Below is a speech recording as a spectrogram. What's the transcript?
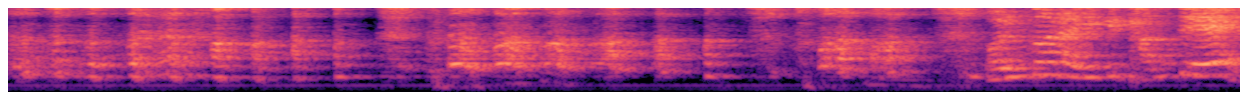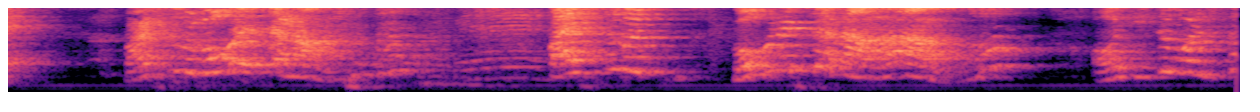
얼마나 이게 담대. 말씀을 먹으랬잖아. 말씀을 먹으랬잖아. 어? 어 잊어버렸어?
